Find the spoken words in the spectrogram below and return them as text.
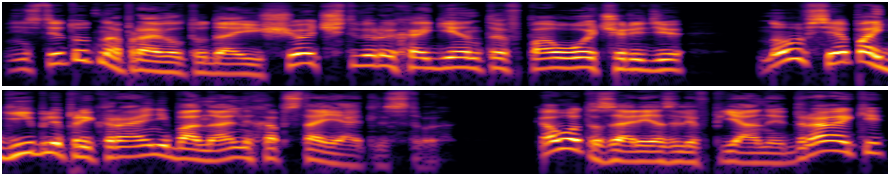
Институт направил туда еще четверых агентов по очереди, но все погибли при крайне банальных обстоятельствах. Кого-то зарезали в пьяной драке,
